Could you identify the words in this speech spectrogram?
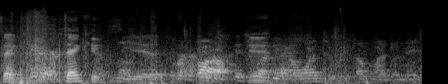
thank you. Thank you. But It's Yeah. funny, I want to pick up my donation.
